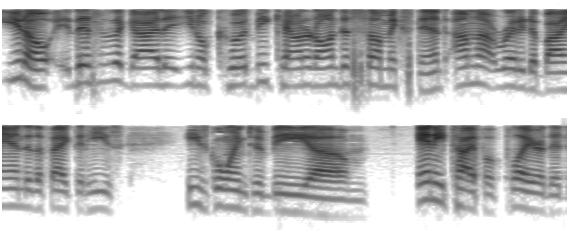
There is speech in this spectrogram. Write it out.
you know, this is a guy that you know could be counted on to some extent. I'm not ready to buy into the fact that he's he's going to be um, any type of player that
